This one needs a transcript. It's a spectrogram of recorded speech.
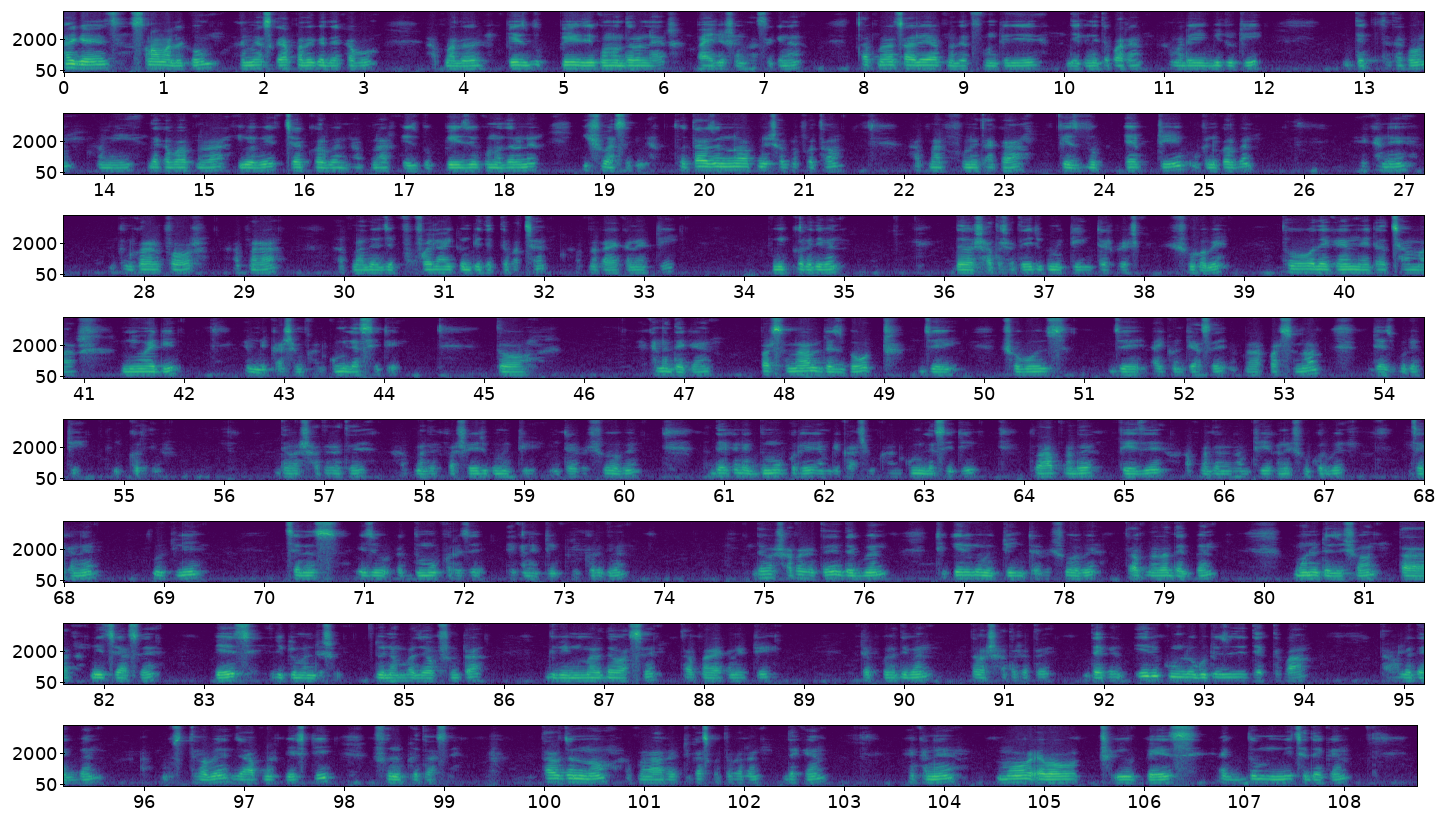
Hi guys আসসালামু আলাইকুম আমি আজকে আপনাদেরকে দেখাবো আপনাদের ফেসবুক পেজে কোনো ধরনের ভাইলেশন আছে কিনা। তো আপনারা চাইলে আপনাদের ফোনটি দিয়ে দেখে নিতে পারেন। আমার এই ভিডিওটি দেখতে থাকুন। আমি দেখাবো আপনারা কীভাবে চেক করবেন আপনার ফেসবুক পেজে কোনো ধরনের ইস্যু আছে কিনা। তো তার জন্য আপনি সর্বপ্রথম আপনার ফোনে থাকা ফেসবুক অ্যাপটি ওপেন করবেন। এখানে ওপেন করার পর আপনারা আপনাদের যে প্রোফাইল আইকনটি দেখতে পাচ্ছেন, আপনারা এখানে একটি ক্লিক করে দিবেন। দেওয়ার সাথে সাথে এরকম একটি ইন্টারফেস শু হবে। তো দেখেন, এটা হচ্ছে আমার new ID MD Kashim Khan Comilla city তো এখানে দেখেন পার্সোনাল ড্যাশবোর্ড যে সবুজ যে আইকনটি আছে, আপনারা পার্সোনাল ড্যাশবোর্ড একটি ক্লিক করে দিবেন। দেওয়ার সাথে সাথে আপনাদের পাশে এরকম একটি ইন্টারভিউ শো হবে। দেখেন একদম উপরে এমডি কাশিম খান, কুমিল্লা সিটি তো আপনাদের পেজে আপনাদের নামটি এখানে শো করবে। যেখানে উইকলি চ্যালেঞ্জ এই যে একদম উপরে যে এখানে একটি ক্লিক করে দেবেন। দেওয়ার সাথে সাথে দেখবেন ঠিক এরকম একটি ইন্টারভিউ শো হবে। তো আপনারা দেখবেন মনিটাইজেশন তার নিচে আছে পেজ রিকমেন্ডেশন দুই নম্বর যে অপশনটা গ্রিন মার দেওয়া আছে। আপনারা এখানে একটি ট্যাপ করে দিবেন, দেওয়ার সাথে সাথে দেখেন এরকম লোগোটি যদি দেখতে পান, তাহলে দেখবেন বুঝতে হবে যে আপনার পেজটি সুরক্ষিত আছে। তার জন্য আপনারা আর একটি কাজ করতে পারেন। দেখেন, এখানে মোর অ্যাবাউট ইউ পেজ একদম নিচে দেখেন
